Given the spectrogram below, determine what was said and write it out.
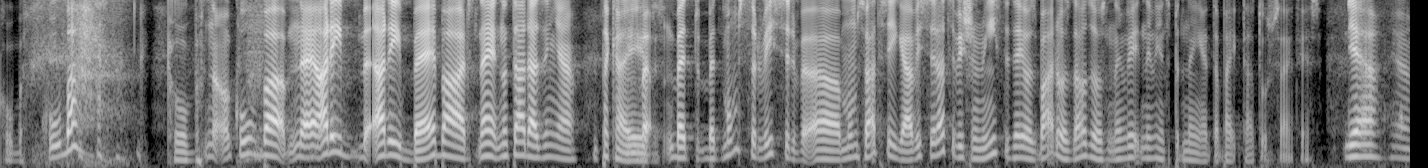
Kuba. Kuba. Kuba. Nu, Kuba ne, arī, arī Bēbārs. Nē, nu, tādā ziņā. Tā kā ir. Bet, bet, bet mums tur viss ir, uh, mums vecrīgā viss ir atsevišķi. Un īsti tajos bāros daudzos nevi, neviens pat neiet tā baigt tā uzsēties. Jā, jā.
